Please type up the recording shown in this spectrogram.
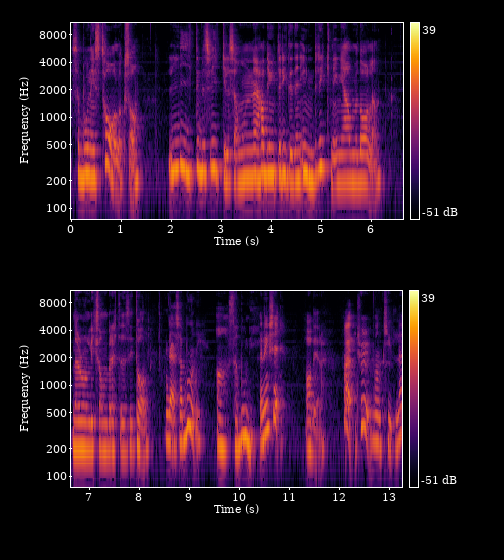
Sabunis tal också. Lite besvikelse. Hon hade ju inte riktigt en inriktning i Almedalen när hon liksom berättade sitt tal. Det är Sabuni. Ah, Sabuni. Är det en tjej? Ja, det är det. Ja, jag tror det var en kille.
